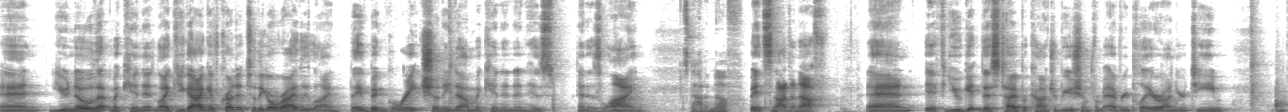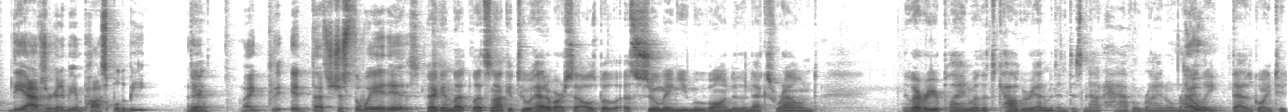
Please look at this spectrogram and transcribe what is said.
And you know that MacKinnon, like you gotta give credit to the O'Reilly line. They've been great shutting down MacKinnon and his and his line. It's not enough. It's not enough. And if you get this type of contribution from every player on your team, the Avs are going to be impossible to beat. Yeah. Like it, that's just the way it is. Again, let, let's not get too ahead of ourselves, but assuming you move on to the next round, whoever you're playing, whether it's Calgary, Edmonton, does not have a Ryan O'Reilly no. that is going to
